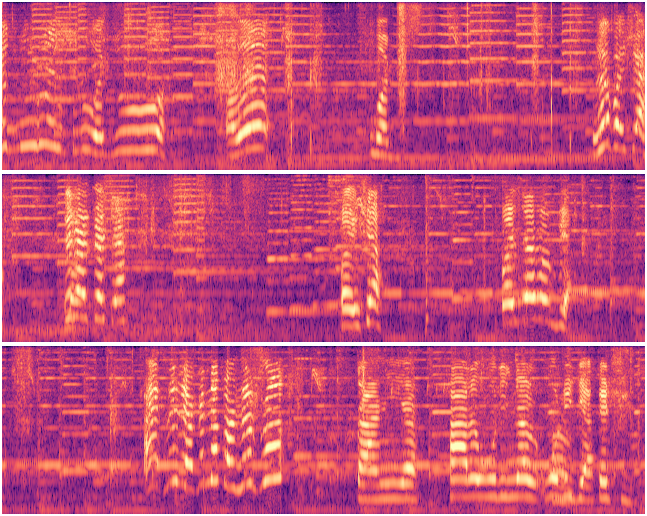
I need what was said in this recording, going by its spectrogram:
એક દોડું પેલું હજુ હવે બોલ લે પૈસા. કેટલા પૈસા પૈસા. પંદરસો રૂપિયા. આટલી પંદરસો? તાણીયા હારે ઓરિજિનલ ઓડી જેકેટ છે.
